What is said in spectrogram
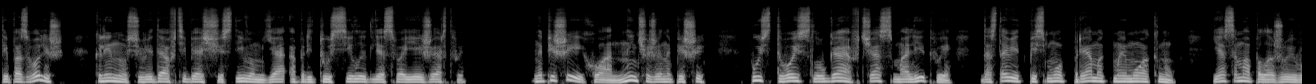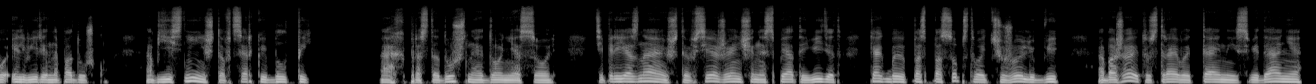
Ты позволишь? Клянусь, увидав тебя счастливым, я обрету силы для своей жертвы. Напиши, Хуан, нынче же напиши. Пусть твой слуга в час молитвы доставит письмо прямо к моему окну. Я сама положу его Эльвире на подушку. Объясни, что в церкви был ты. Ах, простодушная Донья Соль. Теперь я знаю, что все женщины спят и видят, как бы поспособствовать чужой любви, обожают устраивать тайные свидания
